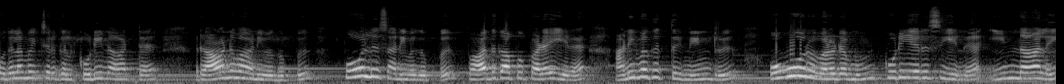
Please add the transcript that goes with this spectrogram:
முதலமைச்சர்கள் கொடி நாட்ட இராணுவ அணிவகுப்பு போலீஸ் அணிவகுப்பு பாதுகாப்பு படை என அணிவகுத்து நின்று ஒவ்வொரு வருடமும் குடியரசு என இந்நாளை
